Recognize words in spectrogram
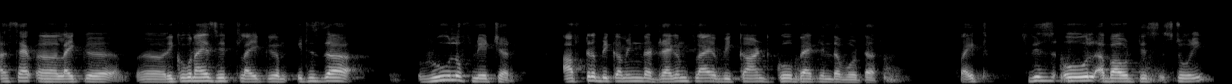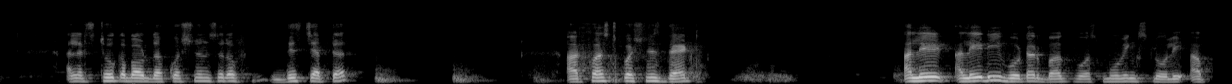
accept, uh, like uh, uh, recognize it like um, it is the rule of nature. After becoming the dragonfly we can't go back in the water right? So this is all about this story and let's talk about the question answer of this chapter our first question is that a, la a lady water bug was moving slowly up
